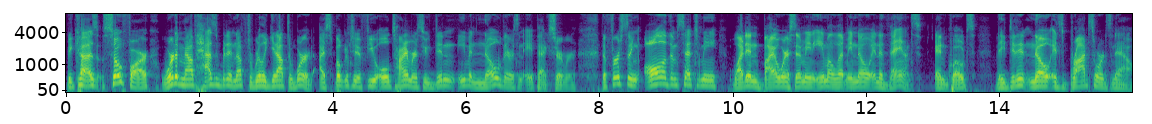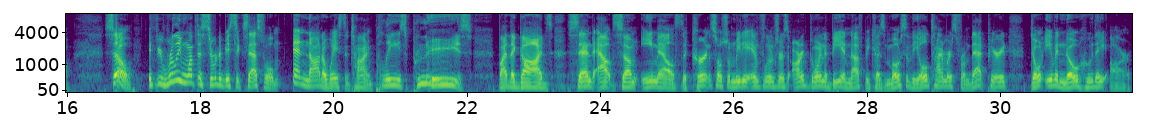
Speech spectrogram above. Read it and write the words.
because so far, word of mouth hasn't been enough to really get out the word. I've spoken to a few old timers who didn't even know there's an APAC server. The first thing all of them said to me, why didn't BioWare send me an email let me know in advance? End quotes. They didn't know it's broadswords now. So, if you really want this server to be successful and not a waste of time, please, please by the gods, send out some emails. The current social media influencers aren't going to be enough because most of the old timers from that period don't even know who they are.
